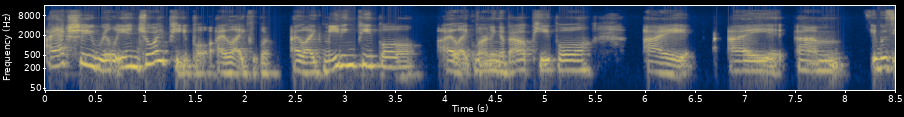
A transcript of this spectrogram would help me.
I actually really enjoy people. I like I like meeting people. I like learning about people. I I um, it was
